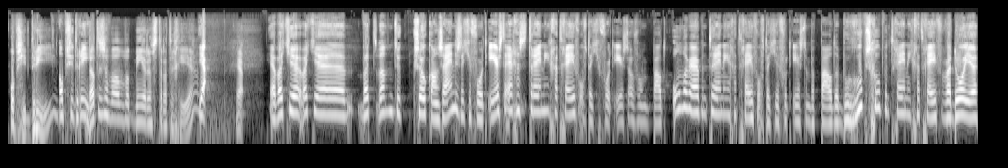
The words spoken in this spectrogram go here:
optie 3. Optie 3. Dat is al wel wat meer een strategie, hè? Ja, wat, je, wat, je, wat, wat natuurlijk zo kan zijn, is dat je voor het eerst ergens een training gaat geven. Of dat je voor het eerst over een bepaald onderwerp een training gaat geven. Of dat je voor het eerst een bepaalde beroepsgroep een training gaat geven. Waardoor je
